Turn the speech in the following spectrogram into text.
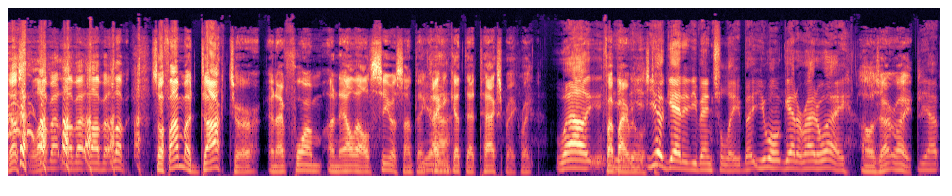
Just love it, love it, love it, love it. So if I'm a doctor and I form an LLC or something, I can get that tax break, right? Well, If I buy real estate. you'll get it eventually, but you won't get it right away. Oh, is that right? Yep,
